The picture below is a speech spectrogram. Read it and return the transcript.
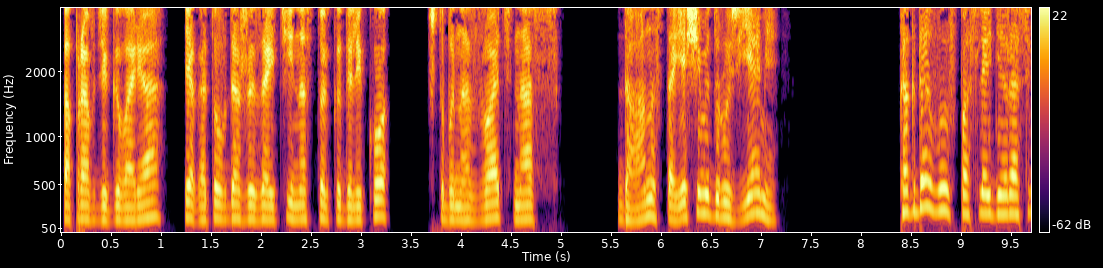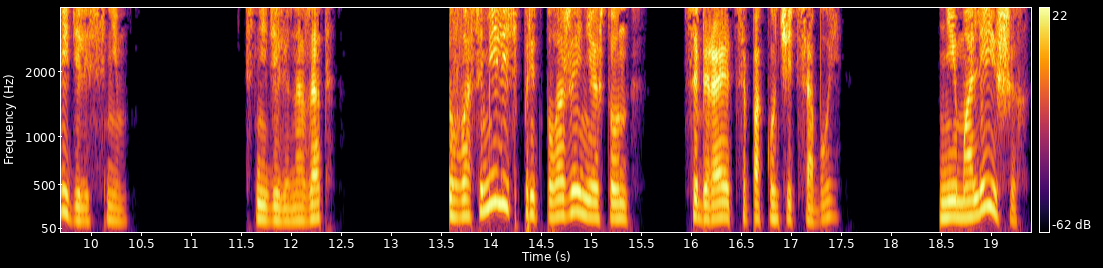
По правде говоря, я готов даже зайти настолько далеко, чтобы назвать нас, да, настоящими друзьями. Когда вы в последний раз виделись с ним? С неделю назад. У вас имелись предположения, что он собирается покончить с собой? Ни малейших.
